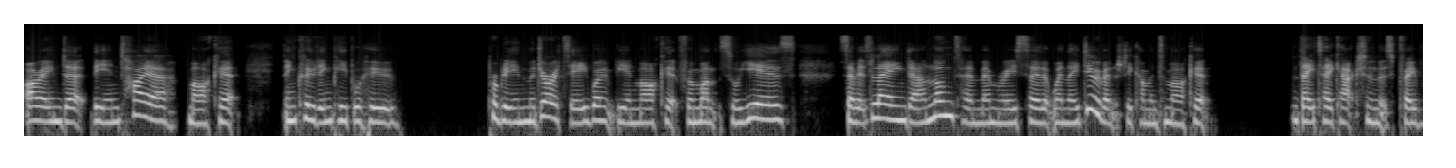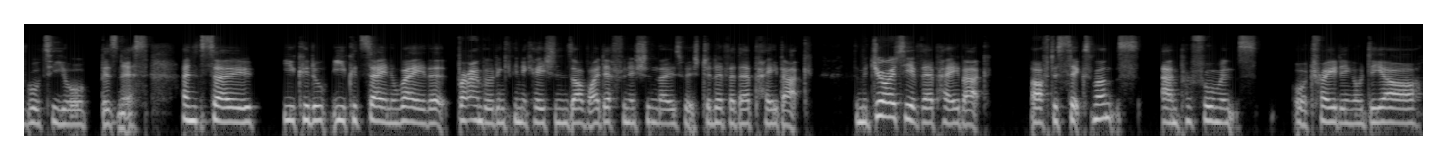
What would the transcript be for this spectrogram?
are aimed at the entire market, including people who probably in the majority won't be in market for months or years. So it's laying down long term memories so that when they do eventually come into market, they take action that's favorable to your business. And so you could you could say in a way that brand building communications are by definition those which deliver their payback. The majority of their payback after six months and performance or trading or dr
